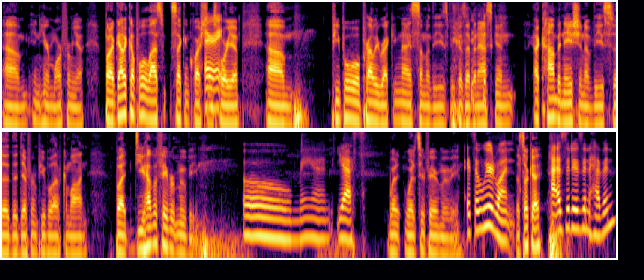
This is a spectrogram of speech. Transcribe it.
um, and hear more from you. But I've got a couple of last second questions right. for you. Um, people will probably recognize some of these because I've been asking a combination of these to the different people that have come on. But do you have a favorite movie? Oh man, yes. What What's your favorite movie? It's a weird one. That's okay. As it is in heaven.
